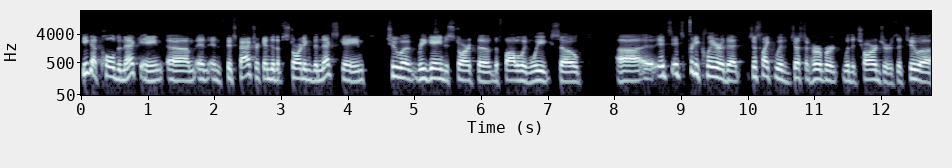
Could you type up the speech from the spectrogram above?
he got pulled in that game. Um, and, and Fitzpatrick ended up starting the next game. Tua regained to start the the following week. So uh, it's it's pretty clear that just like with Justin Herbert with the Chargers, that Tua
